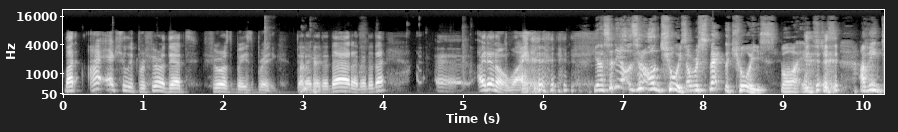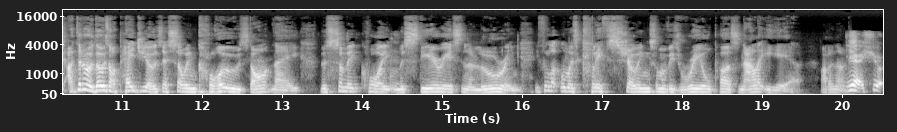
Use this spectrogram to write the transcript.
But I actually prefer that first bass break. Da, okay. Uh, I don't know why. yeah, it's an, it's an odd choice. I respect the choice, but it's just, I mean, I don't know, those arpeggios, they're so enclosed, aren't they? There's something quite mm. mysterious and alluring. You feel like almost Cliff's showing some of his real personality here. I don't know. Yeah, sure.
